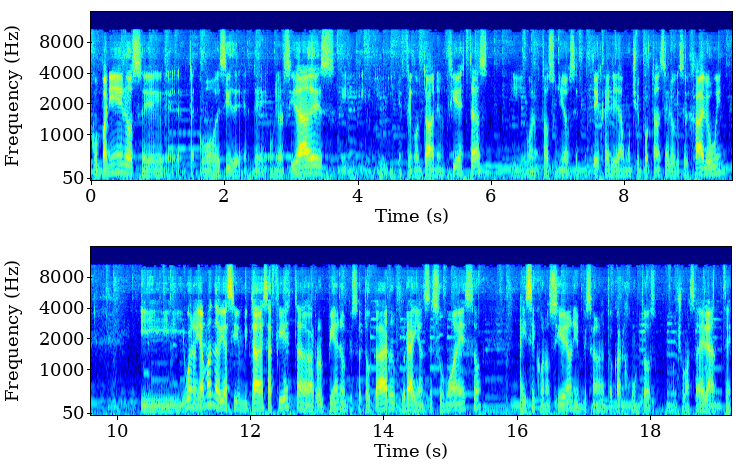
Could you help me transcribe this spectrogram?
compañeros, eh, como vos decís, de, de universidades y, y frecuentaban en fiestas. Y bueno, Estados Unidos se festeja y le da mucha importancia a lo que es el Halloween. Y bueno, y Amanda había sido invitada a esa fiesta, agarró el piano, empezó a tocar, Brian se sumó a eso. Ahí se conocieron y empezaron a tocar juntos mucho más adelante.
